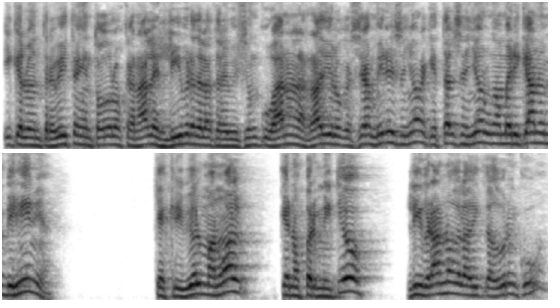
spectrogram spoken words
y que lo entrevisten en todos los canales libres de la televisión cubana, en la radio, lo que sea. Mire, señor, aquí está el señor, un americano en Virginia, que escribió el manual que nos permitió librarnos de la dictadura en Cuba.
